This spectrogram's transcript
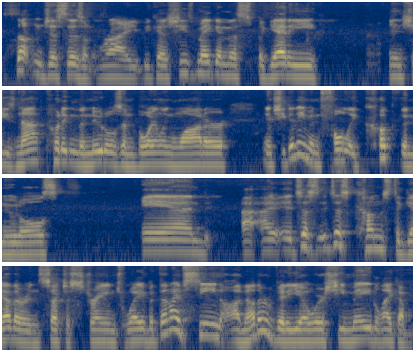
something just isn't right because she's making this spaghetti and she's not putting the noodles in boiling water and she didn't even fully cook the noodles. And I, I it just it just comes together in such a strange way. But then i've seen another video where she made like a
